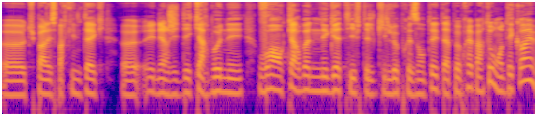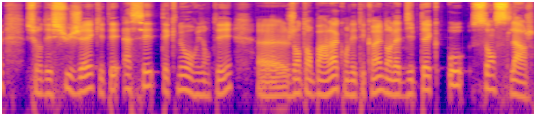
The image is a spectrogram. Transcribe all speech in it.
euh, tu parlais Sparking Tech, énergie décarbonée, voire en carbone négatif tel qu'il le présentait, est à peu près partout. On était quand même sur des sujets qui étaient assez techno-orientés. J'entends par là qu'on était quand même dans la deep tech au sens large.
